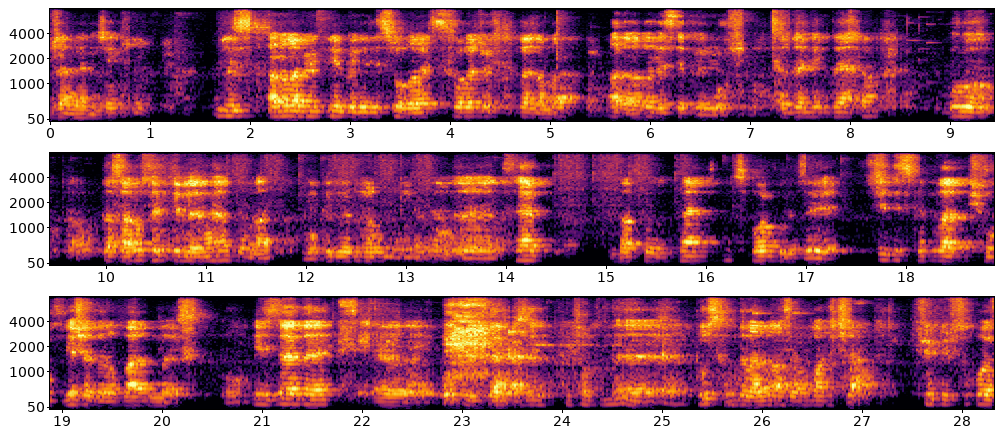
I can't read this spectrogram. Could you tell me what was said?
düzenlenecek. Biz Adana Büyükşehir Belediyesi olarak spora çok anlamda Adana'da destek veriyoruz. Özellikle bu tasarruf sektörlerinden sonra bakıyoruz. Ee, hem bakın hem spor kulüpleri ciddi sıkıntılar yaşadığının farkındayız. Bizler de e, bu kulüplerimizin e, bu sıkıntılarını azaltmak için çünkü spor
